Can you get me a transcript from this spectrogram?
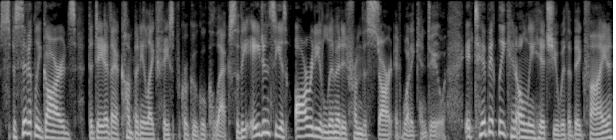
specifically guards the data that a company like Facebook or Google collects. So the agency is already limited from the start at what it can do. It typically can only hit you with a big fine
